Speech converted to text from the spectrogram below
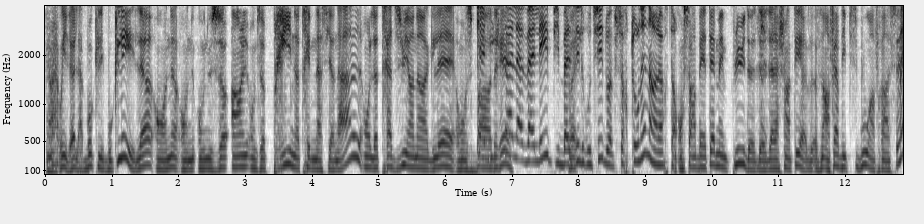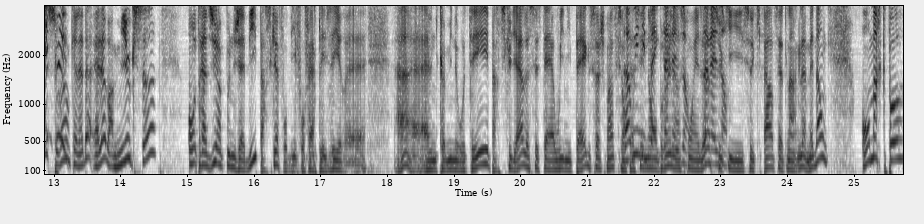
Ah oui, là, la boucle est bouclée. Là, on, a, on, on nous a, on nous a pris notre hymne national, on l'a traduit en anglais, on se Calixa baderait. la vallée puis Basile Ouais. Routier doivent se retourner dans leur ton. On s'embêtait même plus de, de- de la chanter, euh, en faire des petits bouts en français, Même souvent plus. au Canada. Et là, ben, mieux que ça, on traduit en punjabi parce qu'il faut bien faut faire plaisir euh, hein, à une communauté particulière. Là, c'était à Winnipeg, ça, je pense qu'ils sont À assez Winnipeg, nombreux dans ce coin-là, ceux qui, ceux qui parlent cette langue-là. Mais donc, on marque pas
